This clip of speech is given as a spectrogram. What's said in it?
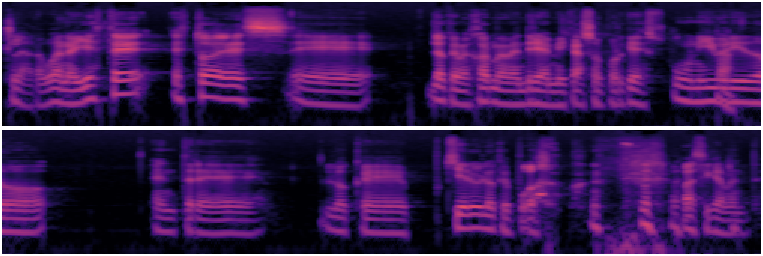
Claro, bueno, y este, esto es eh, lo que mejor me vendría en mi caso, porque es un híbrido entre lo que quiero y lo que puedo, básicamente.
